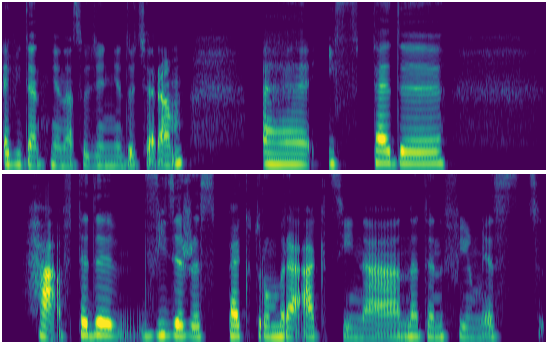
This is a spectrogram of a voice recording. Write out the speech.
ewidentnie na co dzień nie docieram. E, I wtedy, ha, wtedy widzę, że spektrum reakcji na, na ten film jest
